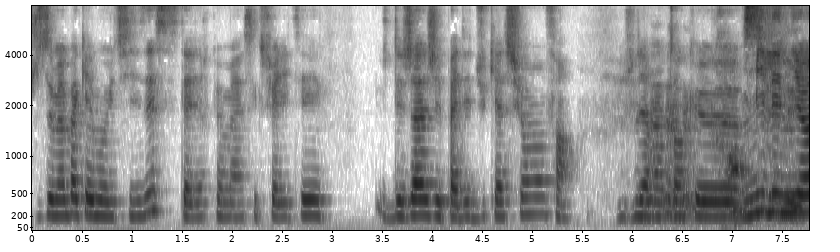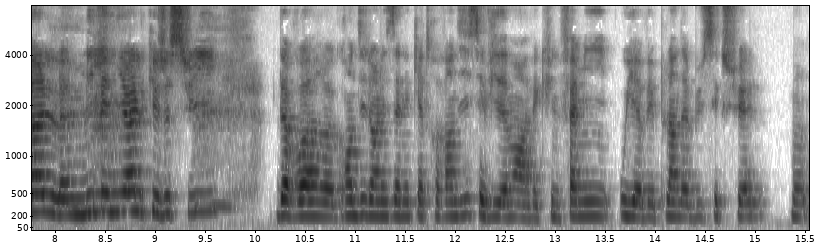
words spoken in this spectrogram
je sais même pas quel mot utiliser. C'est-à-dire que ma sexualité, déjà j'ai pas d'éducation. Enfin, je veux dire en tant que millénial, millénial que je suis d'avoir grandi dans les années 90, évidemment avec une famille où il y avait plein d'abus sexuels. Bon,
